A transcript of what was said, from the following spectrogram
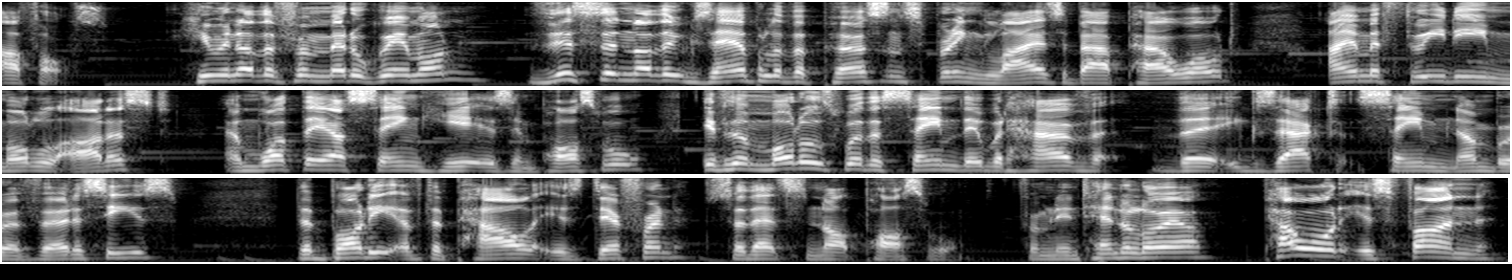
are false. Here another from Metal Greymon. This is another example of a person spreading lies about Palworld. I am a 3D model artist, and what they are saying here is impossible. If the models were the same, they would have the exact same number of vertices. The body of the PAL is different, so that's not possible. From Nintendo Lawyer, Palworld is fun,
